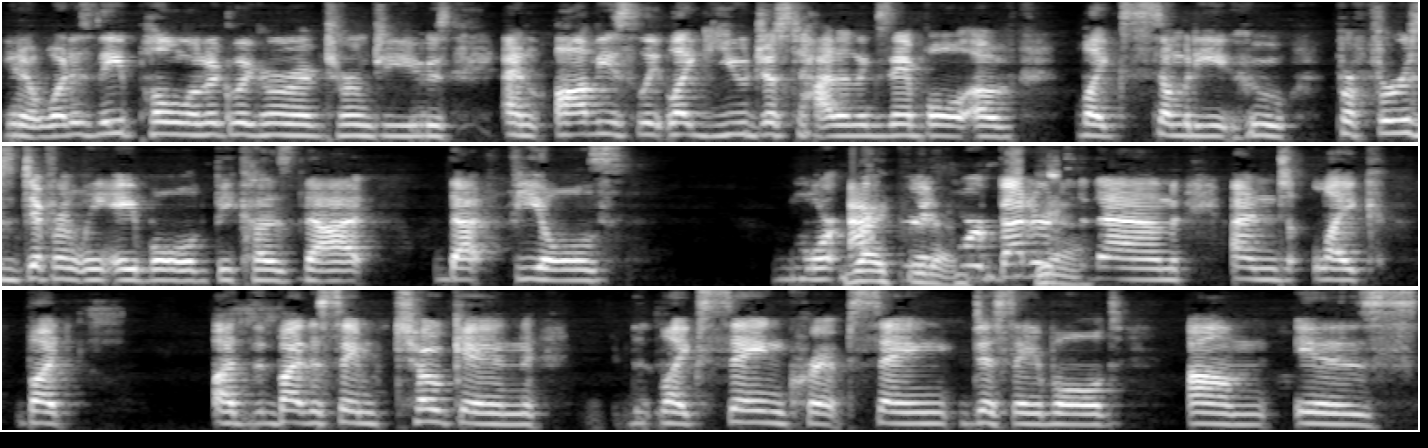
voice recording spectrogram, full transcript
You know what is the politically correct term to use? And obviously like you just had an example of like somebody who prefers differently abled because that that feels more Right accurate or better Yeah. to them. And like but uh, by the same token like saying crip saying disabled um is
